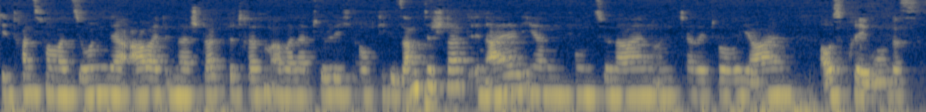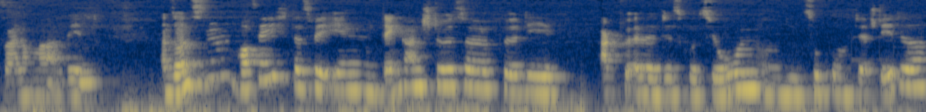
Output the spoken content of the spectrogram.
Die Transformationen der Arbeit in der Stadt betreffen aber natürlich auch die gesamte Stadt in allen ihren funktionalen und territorialen Ausprägungen. Das sei nochmal erwähnt. Ansonsten hoffe ich, dass wir Ihnen Denkanstöße für die aktuelle Diskussion um die Zukunft der Städte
